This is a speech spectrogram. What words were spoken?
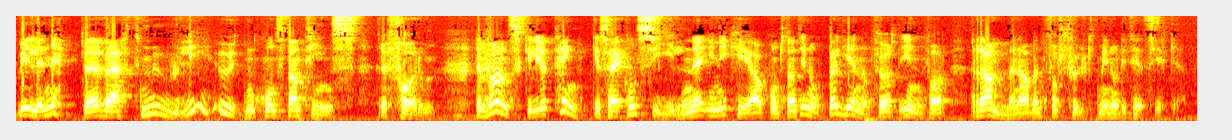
ville neppe vært mulig uten Konstantins reform. Det er vanskelig å tenke seg konsilene i Nikea og Konstantinopel gjennomført innenfor rammen av en forfulgt minoritetskirke.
